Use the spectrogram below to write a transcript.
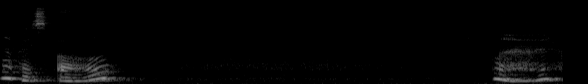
Nefes al. Ver.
